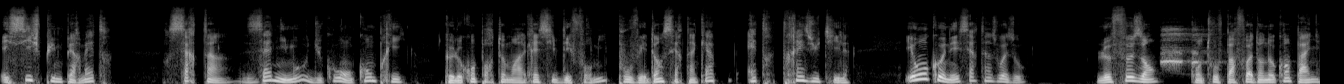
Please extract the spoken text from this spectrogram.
Et si je puis me permettre, certains animaux, du coup, ont compris que le comportement agressif des fourmis pouvait, dans certains cas, être très utile. Et on connaît certains oiseaux. Le faisan, qu'on trouve parfois dans nos campagnes.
